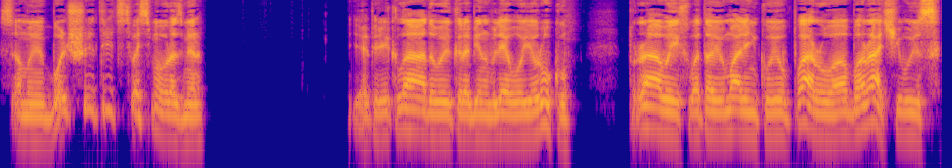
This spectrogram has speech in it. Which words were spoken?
самая большая — 38 размера. Я перекладываю карабин в левую руку, правой хватаю маленькую пару, оборачиваюсь,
